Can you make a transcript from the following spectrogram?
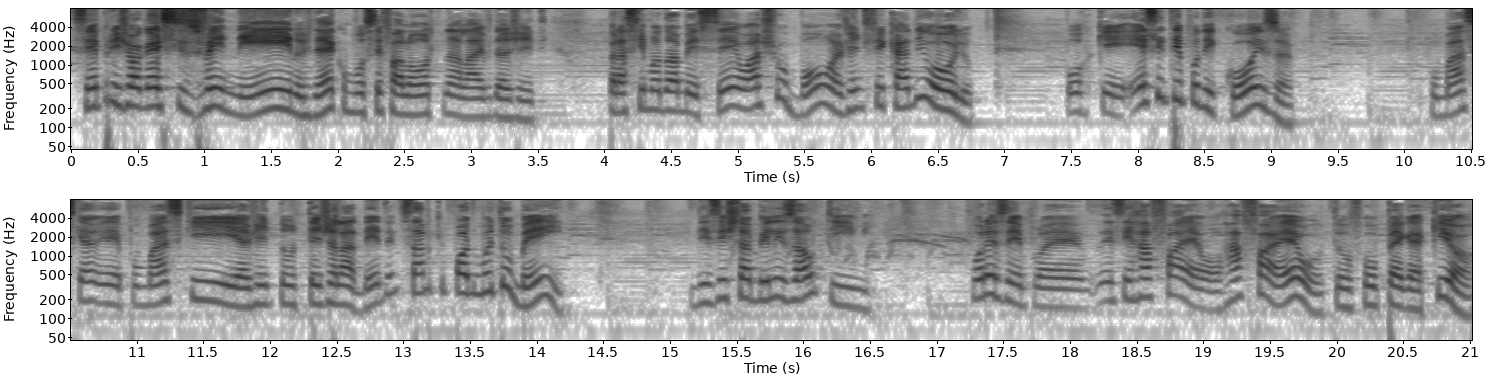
sempre jogar esses venenos, né, como você falou ontem na live da gente, para cima do ABC, eu acho bom a gente ficar de olho. Porque esse tipo de coisa por mais que, eh, por mais que a gente não esteja lá dentro, a gente sabe que pode muito bem desestabilizar o time. Por exemplo, é, esse Rafael. O Rafael, então eu vou pegar aqui, ó.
